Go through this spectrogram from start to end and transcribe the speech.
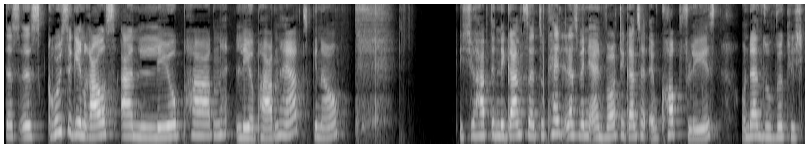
Das ist Grüße gehen raus an Leoparden, Leopardenherz, genau. Ich habe den die ganze Zeit, so kennt ihr das, wenn ihr ein Wort die ganze Zeit im Kopf lest und dann so wirklich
